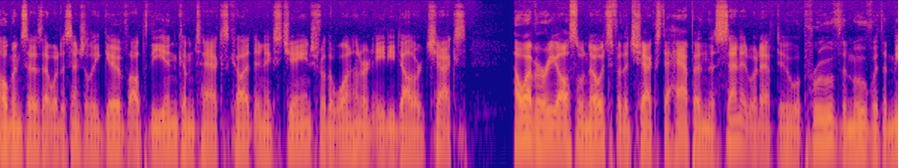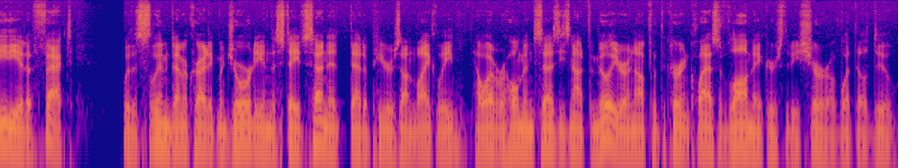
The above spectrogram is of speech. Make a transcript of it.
Hohman says that would essentially give up the income tax cut in exchange for the $180 checks. However, he also notes for the checks to happen, the Senate would have to approve the move with immediate effect. With a slim Democratic majority in the state Senate, that appears unlikely. However, Hohman says he's not familiar enough with the current class of lawmakers to be sure of what they'll do.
